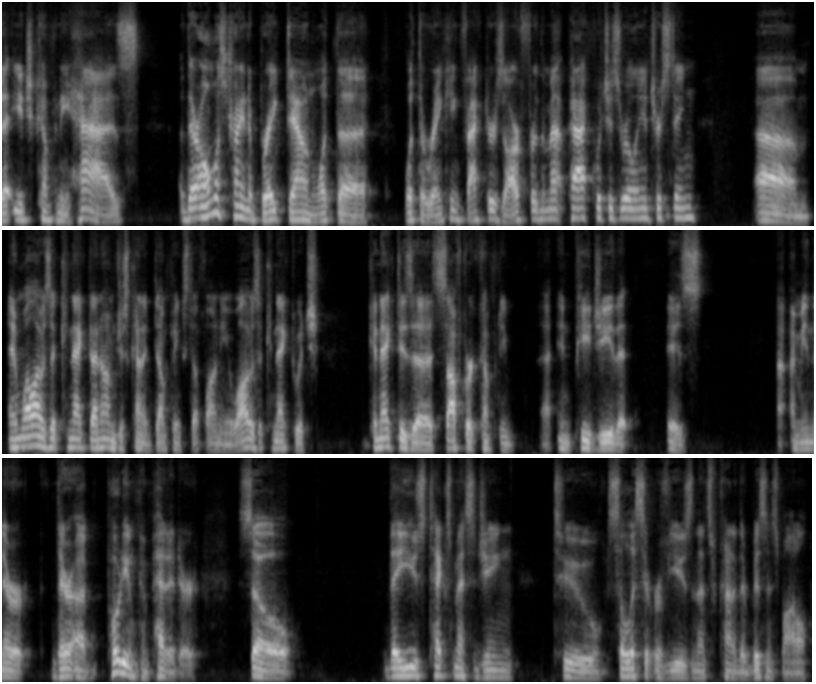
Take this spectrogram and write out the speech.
that each company has they're almost trying to break down what the what the ranking factors are for the map pack which is really interesting um, and while I was at Connect, I know I'm just kind of dumping stuff on you. While I was at Connect, which Connect is a software company uh, in PG that is, I mean, they're they're a podium competitor. So they use text messaging to solicit reviews, and that's kind of their business model.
